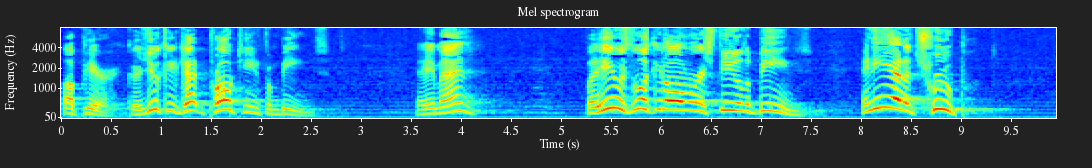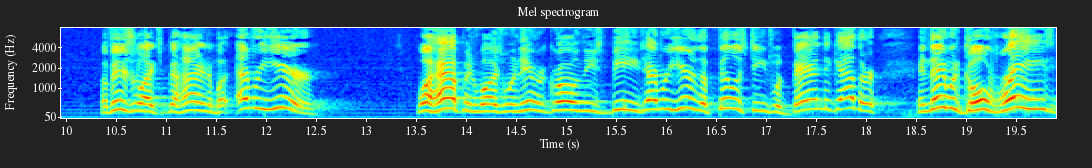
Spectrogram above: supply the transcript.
Up here. Because you can get protein from beans. Amen? But he was looking over his field of beans. And he had a troop of Israelites behind him. But every year, what happened was when they were growing these beans, every year the Philistines would band together and they would go raid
